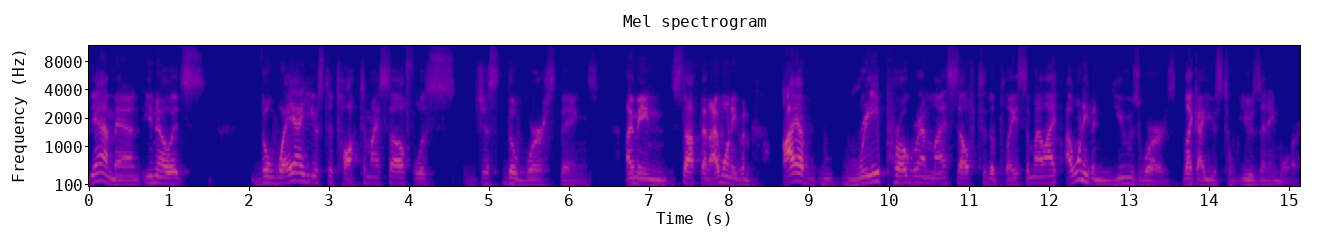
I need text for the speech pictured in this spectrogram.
Yeah, man. You know, it's the way I used to talk to myself was just the worst things. I mean, stuff that I won't even, I have reprogrammed myself to the place in my life. I won't even use words like I used to use anymore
